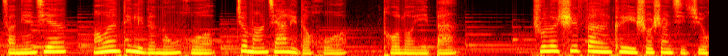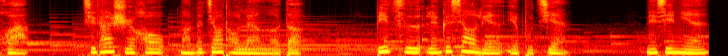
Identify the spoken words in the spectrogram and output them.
早年间忙完地里的农活，就忙家里的活，陀螺一般，除了吃饭可以说上几句话，其他时候忙得焦头烂额的，彼此连个笑脸也不见。那些年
